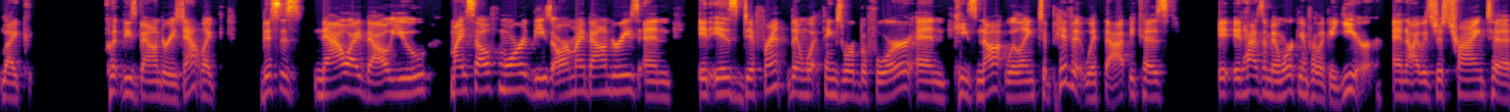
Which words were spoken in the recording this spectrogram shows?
like put these boundaries down. Like this is now I value myself more. These are my boundaries and it is different than what things were before. And he's not willing to pivot with that because it, it hasn't been working for like a year. And I was just trying to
